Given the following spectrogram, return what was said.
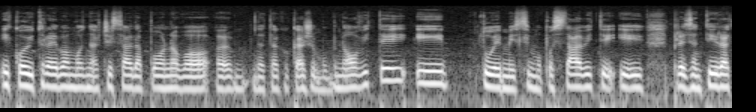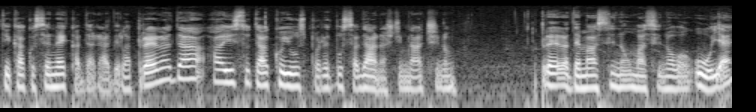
i koju trebamo znači sada ponovo da tako kažem obnoviti i tu je mislimo postaviti i prezentirati kako se nekada radila prerada, a isto tako i usporedbu sa današnjim načinom prerade maslina u maslinovo ulje.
